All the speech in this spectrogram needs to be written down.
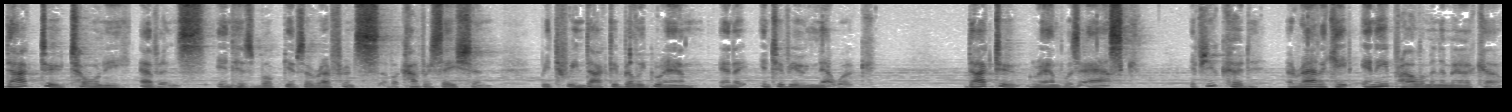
Dr. Tony Evans, in his book, gives a reference of a conversation between Dr. Billy Graham and an interviewing network. Dr. Graham was asked, if you could eradicate any problem in America,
